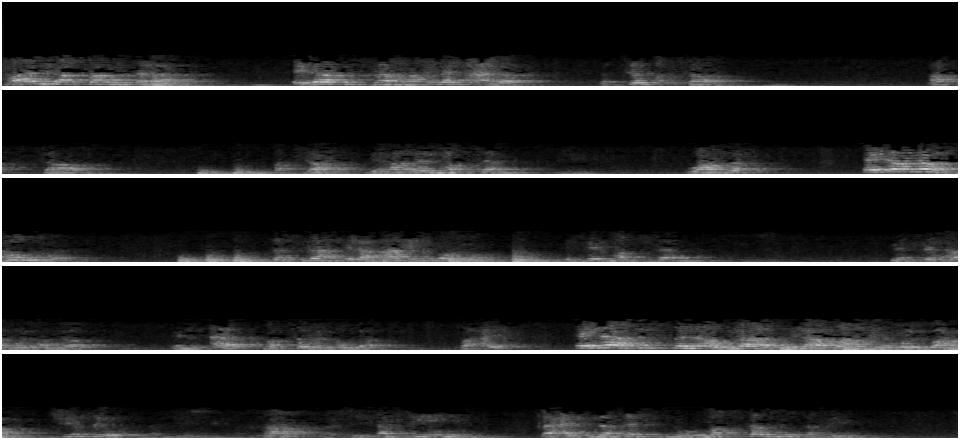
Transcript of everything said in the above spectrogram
هذه الأقسام الثلاثة إذا قسناها إلى الأعلى. تصير أقسام. أقسام. أقسام. بهذا المقسم. واضح؟ إذا لا هو. تسمح إلى هذه الأمور يصير مقسم مثل الأب والأولاد. الأب مقسم الأولاد. صحيح؟ إذا قسم الأولاد إلى بعضهم البعض شو يصير؟ ها؟ تقسيم فعندنا قسم ومقسم وتقسيم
